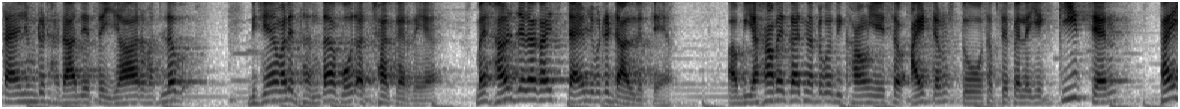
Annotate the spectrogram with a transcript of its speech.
टाइम लिमिटेड हटा देते यार मतलब विजय वाले धंधा बहुत अच्छा कर रहे हैं। भाई हर जगह का इस टाइम लिमिटेड डाल देते हैं। अब यहाँ पे गाइस मैं आप लोग को दिखाऊँ ये सब आइटम्स तो सबसे पहले ये की चैन भाई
